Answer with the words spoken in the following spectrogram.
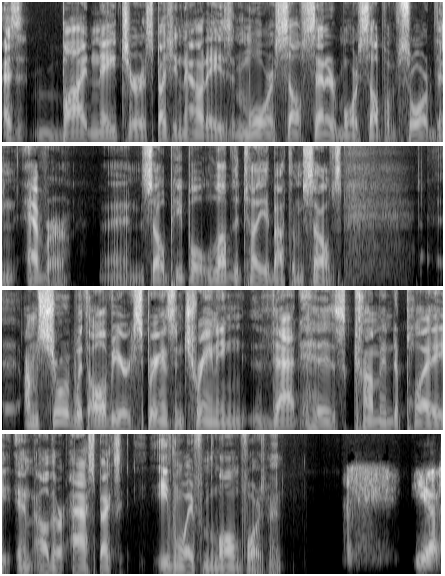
as by nature, especially nowadays, more self-centered, more self-absorbed than ever, and so people love to tell you about themselves. I'm sure with all of your experience and training, that has come into play in other aspects, even away from law enforcement. Yes,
